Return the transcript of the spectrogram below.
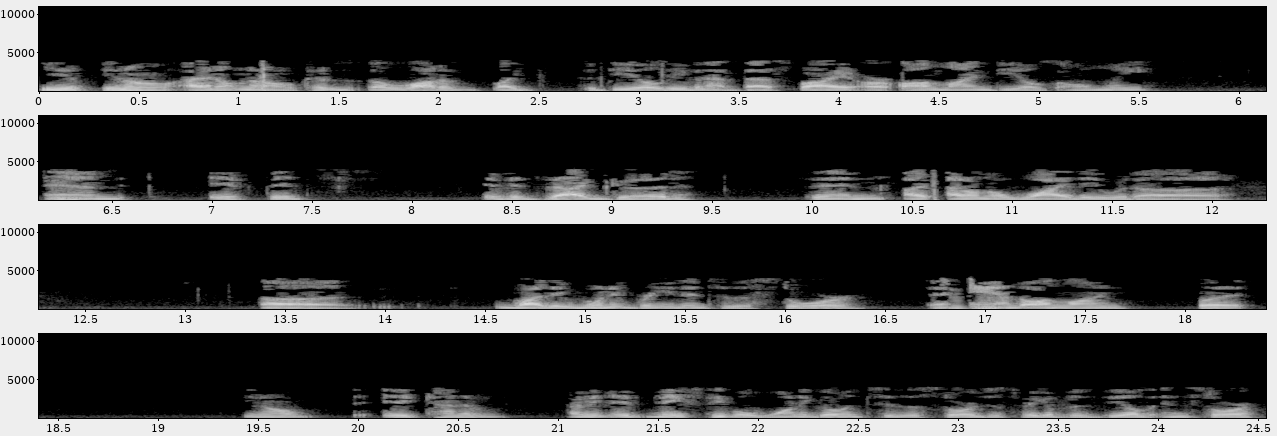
You you know I don't know because a lot of like the deals even at Best Buy are online deals only, mm-hmm. and if it's if it's that good, then I I don't know why they would uh uh why they wouldn't bring it into the store and, Mhm. and online, but you know it kind of I mean it makes people want to go into the store just to pick up the deals in store,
